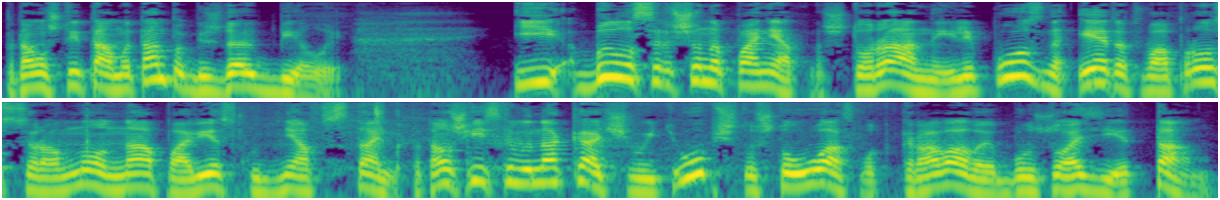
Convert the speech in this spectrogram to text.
Потому что и там, и там побеждают белые. И было совершенно понятно, что рано или поздно этот вопрос все равно на повестку дня встанет. Потому что если вы накачиваете общество, что у вас вот кровавая буржуазия там,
